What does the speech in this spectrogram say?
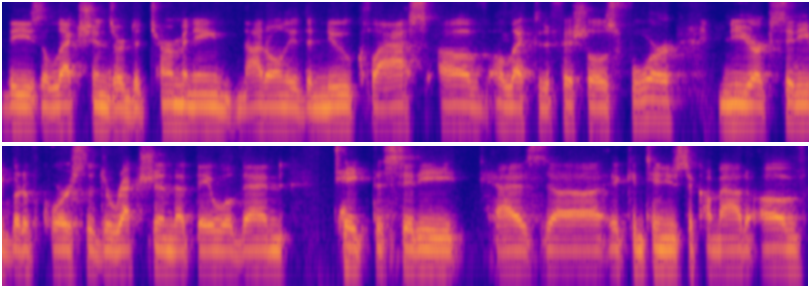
These elections are determining not only the new class of elected officials for New York City, but of course, the direction that they will then take the city as uh, it continues to come out of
